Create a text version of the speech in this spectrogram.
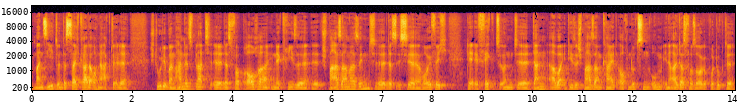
Man sieht, und das zeigt gerade auch eine aktuelle Studie beim Handelsblatt, äh, dass Verbraucher in der Krise äh, sparsamer sind. Äh, das ist ja häufig der Effekt und dann aber diese Sparsamkeit auch nutzen, um in Altersvorsorgeprodukte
